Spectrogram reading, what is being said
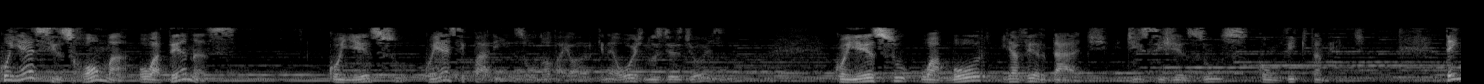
Conheces Roma ou Atenas? Conheço. Conhece Paris ou Nova York, né? Hoje, nos dias de hoje. Né? Conheço o amor e a verdade, disse Jesus convictamente. Tem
